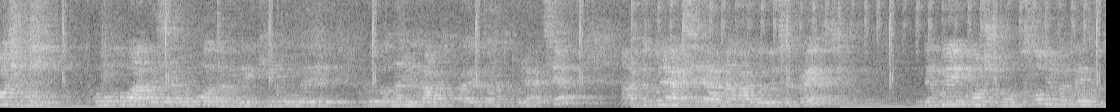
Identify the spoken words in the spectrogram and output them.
можемо помилуватися роботами, які були виконані в рамках проєкту артикуляція. Артикуляція нагадує це проєкт, де ми можемо висловлювати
